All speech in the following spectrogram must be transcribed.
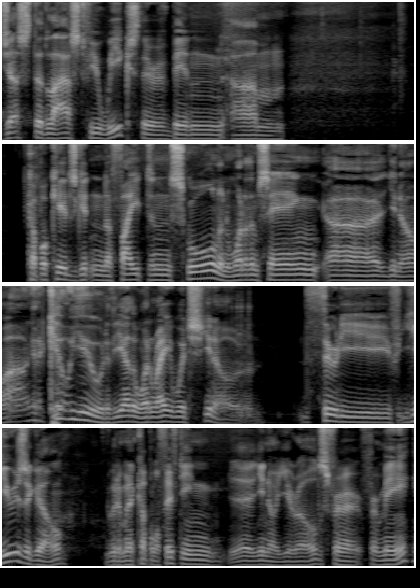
Just the last few weeks, there have been. Um, couple kids getting in a fight in school, and one of them saying, uh, "You know, I'm gonna kill you," to the other one, right? Which you know, thirty years ago would have been a couple of fifteen, uh, you know, year olds for for me.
